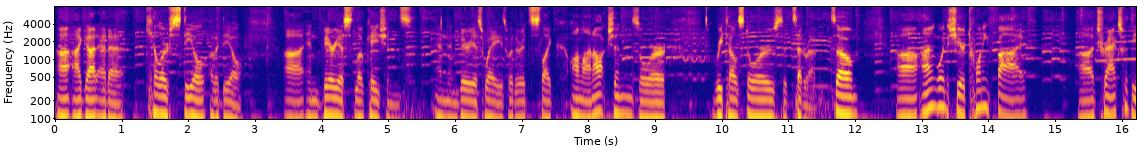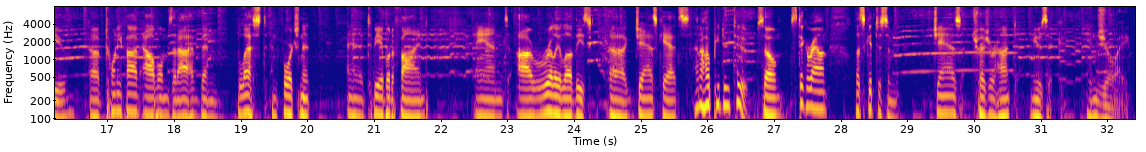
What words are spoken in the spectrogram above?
uh, I got at a killer steal of a deal uh, in various locations and in various ways, whether it's like online auctions or retail stores, etc. So uh, I'm going to share 25 uh, tracks with you of 25 albums that I have been blessed and fortunate uh, to be able to find. And I really love these uh, jazz cats, and I hope you do too. So stick around. Let's get to some jazz treasure hunt music. Enjoy.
